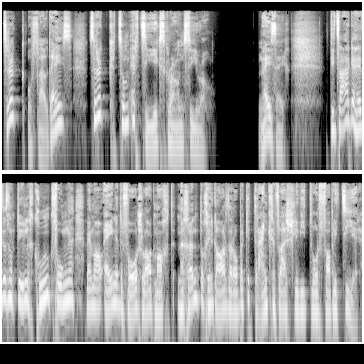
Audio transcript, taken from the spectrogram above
Zurück auf Feld 1, zurück zum Erziehungsground Zero. Nein, sag ich. Die Zwerge haben es natürlich cool gefunden, wenn mal einer den Vorschlag macht, man könnte doch in der Garderobe Getränkefläschchen Weitwurf fabrizieren.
